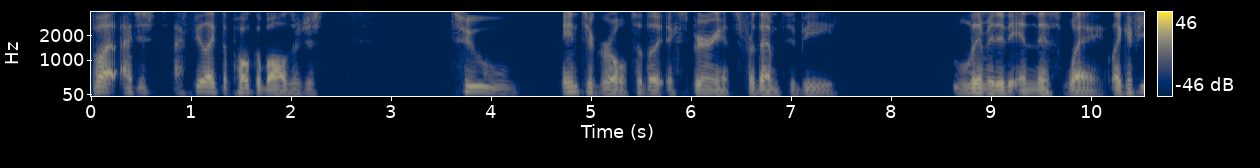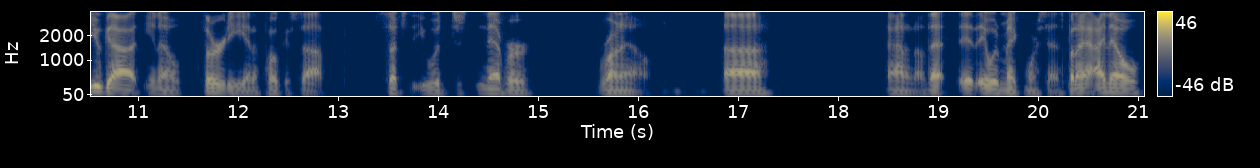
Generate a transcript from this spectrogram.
but I just, I feel like the Pokeballs are just too integral to the experience for them to be limited in this way. Like if you got, you know, 30 at a Pokestop, such that you would just never run out. Uh, I don't know that it, it would make more sense, but I, I know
